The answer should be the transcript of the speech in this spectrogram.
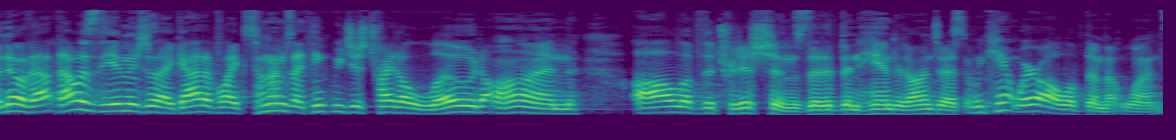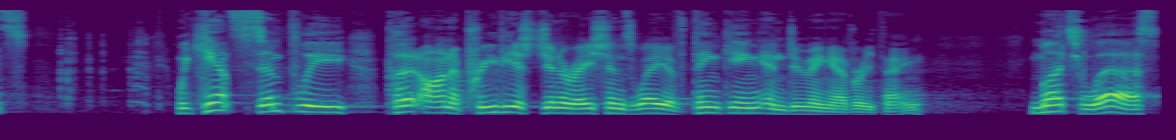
But no, that, that was the image that I got of like, sometimes I think we just try to load on all of the traditions that have been handed on to us, and we can't wear all of them at once. We can't simply put on a previous generation's way of thinking and doing everything, much less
